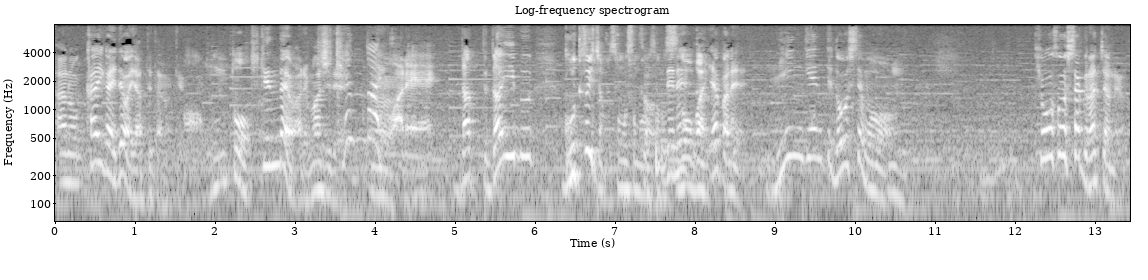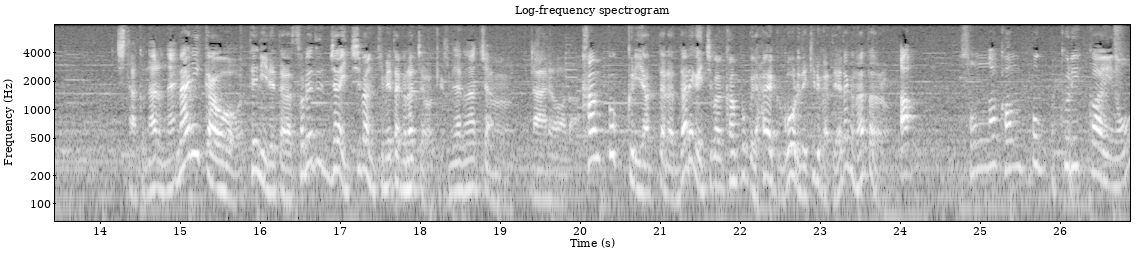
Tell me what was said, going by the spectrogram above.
あの海外ではやってたわけあよ本当。危険だよあれマジで。危険だよ、うん。あれだってだいぶごついじゃんそもそもそのそうでスノーバイク、ねやっぱね人間ってどうしてもうん。競争したくなっちゃうのよ。したくなるね。何かを手に入れたらそれでじゃあ一番決めたくなっちゃうわけよ。決めたくなっちゃう、なるほど。カンポックリやったら誰が一番カンポックリ早くゴールできるかってやりたくなっただろ。あそんな漢方クリ会の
